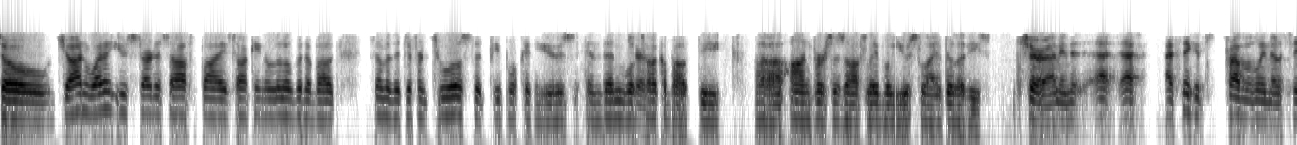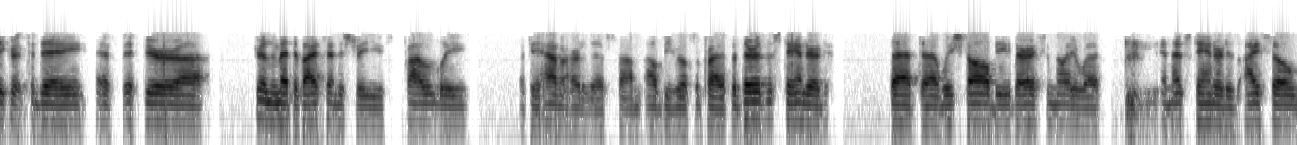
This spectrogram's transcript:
So, John, why don't you start us off by talking a little bit about some of the different tools that people can use, and then we'll sure. talk about the uh, on versus off-label use liabilities. Sure. I mean, I, think it's probably no secret today if if you're uh, if you're in the med device industry, you've probably if you haven't heard of this, um, I'll be real surprised. But there is a standard that uh, we should all be very familiar with, and that standard is ISO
